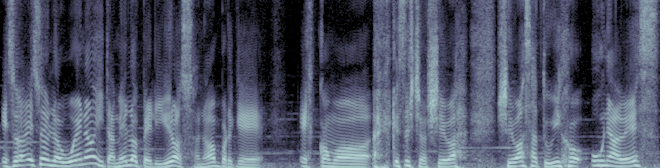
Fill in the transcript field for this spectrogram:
eso, eso es lo bueno y también lo peligroso, ¿no? Porque es como, qué sé yo, llevas, llevas a tu hijo una vez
